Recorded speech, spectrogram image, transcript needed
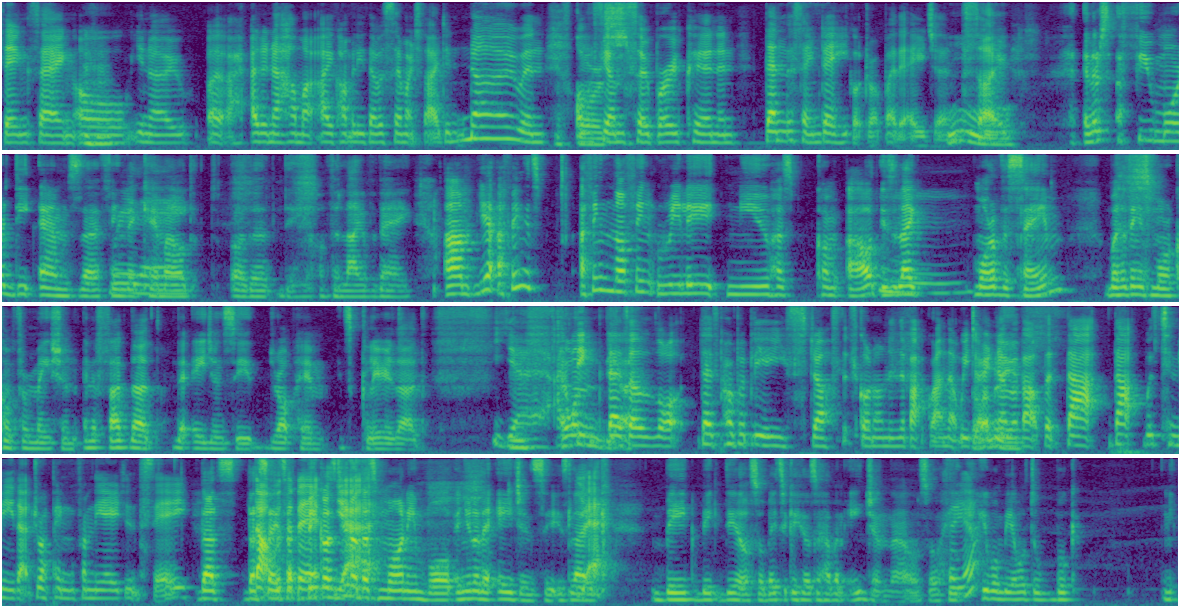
thing saying, Mm-hmm. "Oh, you know, uh, I- don't know how much. I can't believe there was so much that I didn't know, and obviously I'm so broken." And then the same day he got dropped by the agent. So and there's a few more DMs that I think that came out of the day of the live day. Um, yeah, I think it's. I think nothing really new has come out. It's like Mm, more of the same, but I think it's more confirmation. And the fact that the agency dropped him, it's clear that yeah, I I, want- think there's yeah. a lot. There's probably stuff that's gone on in the background that we don't Probably. know about. But that that was to me that dropping from the agency. that's that's That was a bit- because you know that's money involved, and you know the agency is like Yeah. big big deal. So basically, he doesn't have an agent now, so he So, yeah. he won't be able to book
